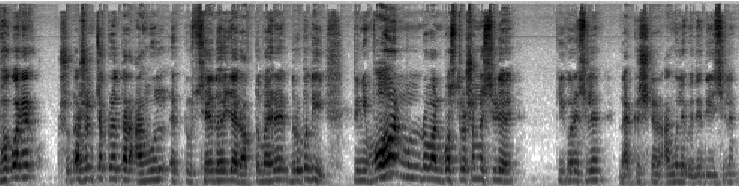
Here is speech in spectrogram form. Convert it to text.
ভগবানের সুদর্শন চক্রে তার আঙুল একটু ছেদ হয়ে যায় রক্ত বাইরে। দ্রৌপদী, তিনি মহান মূল্যবান বস্ত্রের সঙ্গে ছিঁড়ে কি করেছিলেন? না, কৃষ্ণের আঙুলে বেঁধে দিয়েছিলেন।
